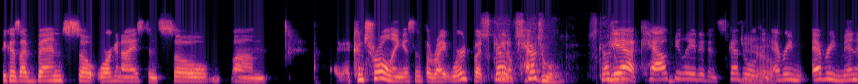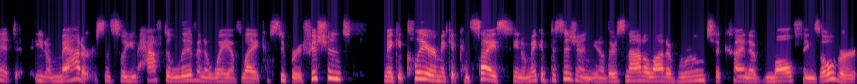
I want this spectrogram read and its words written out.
because i've been so organized and so um, controlling isn't the right word but Sch- you know ca- scheduled. Scheduled. yeah calculated and scheduled and every every minute you know matters and so you have to live in a way of like super efficient make it clear make it concise you know make a decision you know there's not a lot of room to kind of mull things over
